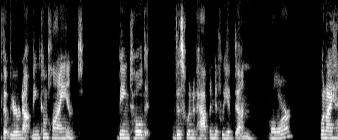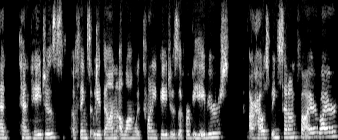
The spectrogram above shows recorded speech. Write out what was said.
that we were not being compliant, being told this wouldn't have happened if we had done more. When I had 10 pages of things that we had done, along with 20 pages of her behaviors, our house being set on fire by her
